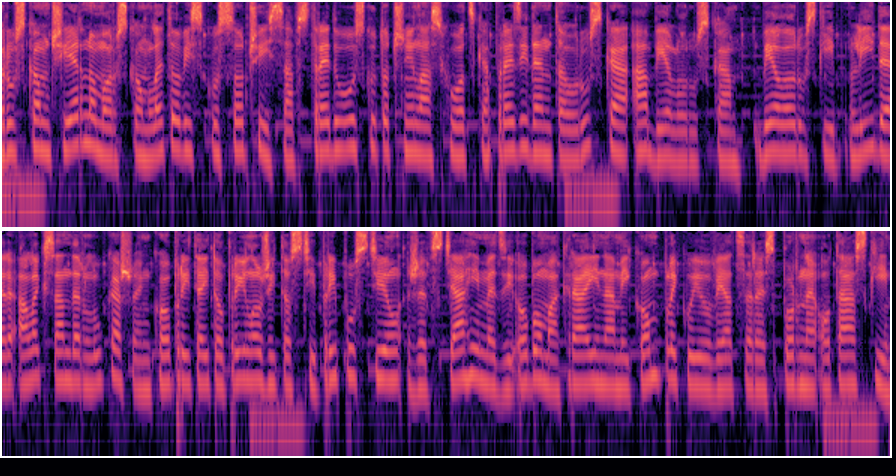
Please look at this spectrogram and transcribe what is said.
V ruskom čiernomorskom letovisku Soči sa v stredu uskutočnila schôdzka prezidentov Ruska a Bieloruska. Bieloruský líder Aleksandr Lukašenko pri tejto príležitosti pripustil, že vzťahy medzi oboma krajinami komplikujú viaceré sporné otázky.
